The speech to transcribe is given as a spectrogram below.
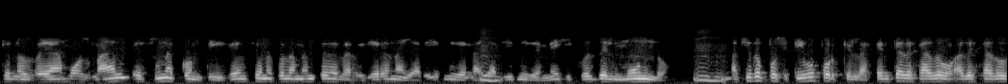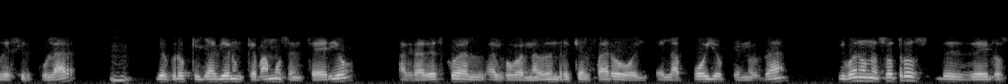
que, nos veamos mal, es una contingencia no solamente de la Riviera Nayarit, ni de Nayarit, ni de México, es del mundo. Ha sido positivo porque la gente ha dejado, ha dejado de circular. Yo creo que ya vieron que vamos en serio. Agradezco al, al gobernador Enrique Alfaro el, el, apoyo que nos da. Y bueno, nosotros desde los,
